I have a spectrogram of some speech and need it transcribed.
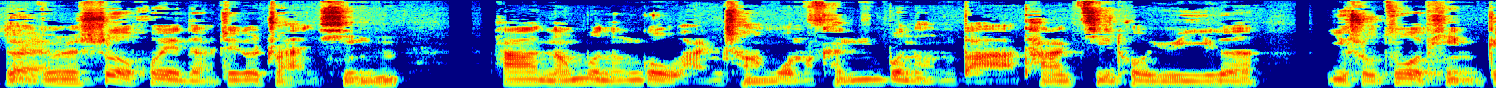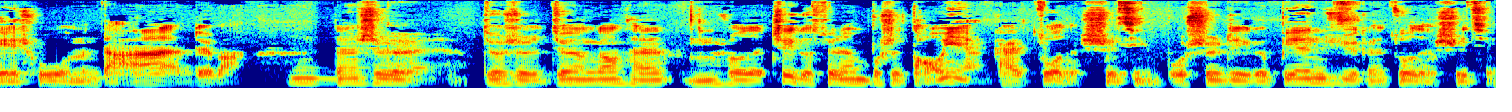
对，对就是社会的这个转型，它能不能够完成，我们肯定不能把它寄托于一个艺术作品给出我们答案，对吧？嗯，但是就是就像刚才您说的，这个虽然不是导演该做的事情，不是这个编剧该做的事情，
